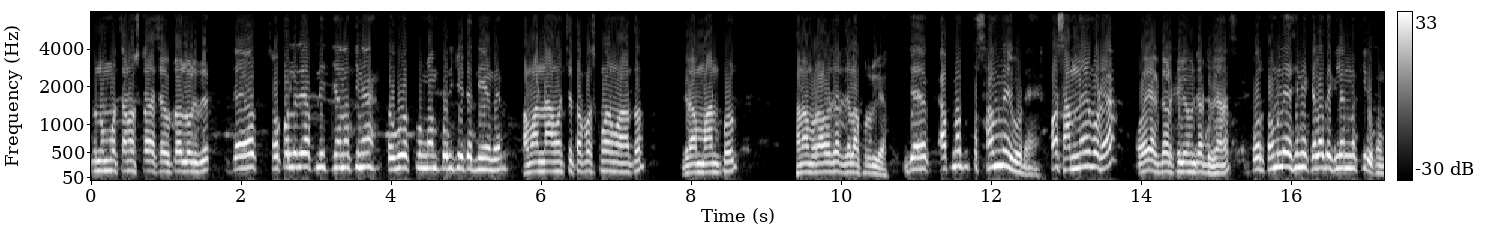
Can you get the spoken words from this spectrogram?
দু নম্বর চানসটা আছে ওটাও লড়বে। যাই হোক সকলেরই আপনি জানা চিনা তবু একটু নাম পরিচয়টা দিয়ে দেন। আমার নাম হচ্ছে তাপস কুমার মাহাতো গ্রাম মানপুর থানা বড়াবাজার জেলা পুরুলিয়া। যাই হোক আপনার তো সামনেই বটে ও সামনেই পড়ে ওই এক দেড় কিলোমিটার ডিফারেন্স প্রথম এসে খেলা দেখলেন না কীরকম?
